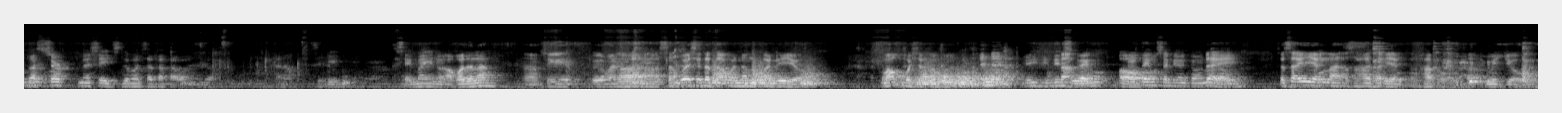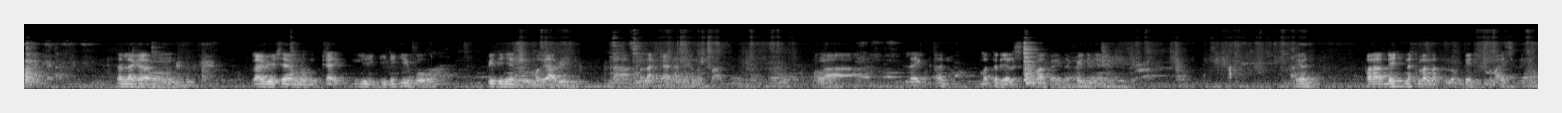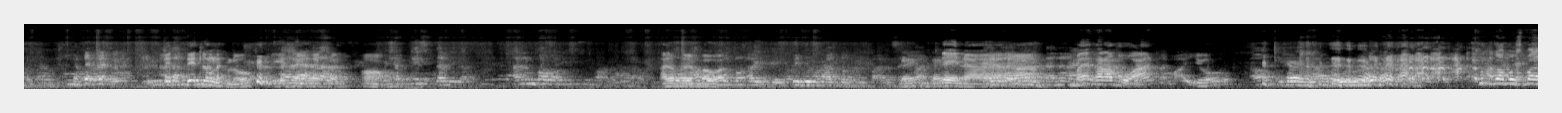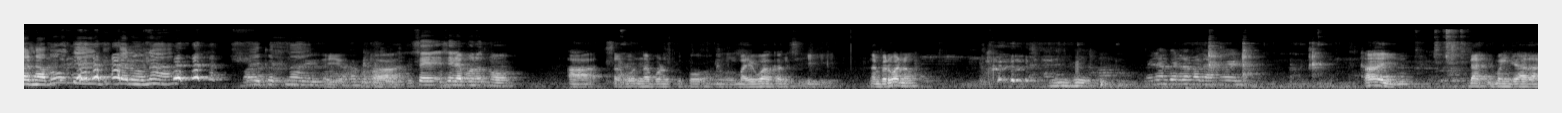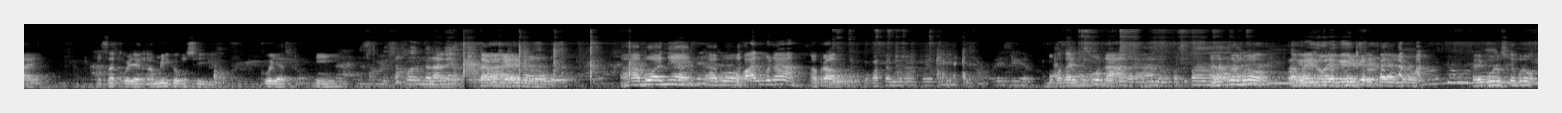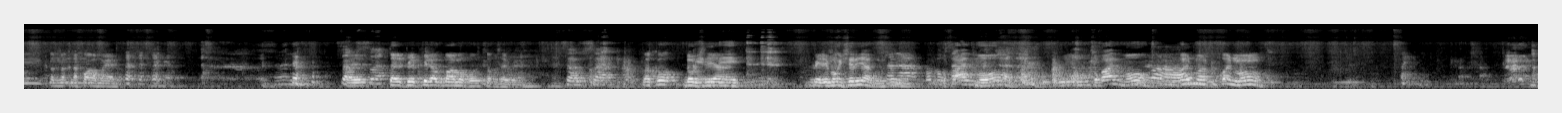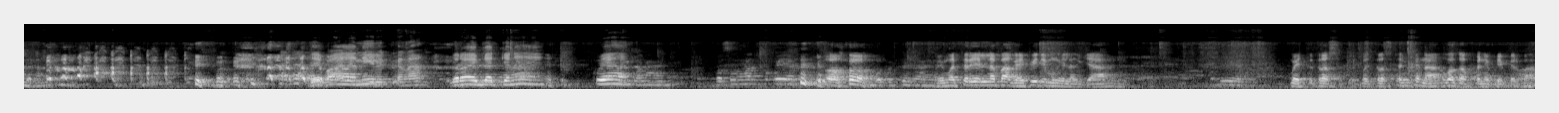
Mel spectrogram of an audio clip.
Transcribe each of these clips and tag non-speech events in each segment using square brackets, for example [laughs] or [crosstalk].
Last short message naman sa tatawan ko. Ano, sige. Kasi may no. Ako na lang. Ah, sige, Kuya Manny. Ah, sa kuya si tatawan ng paniyo. Mao ko ba siya naman? Eh, describe mo. Oo. Pero tayo mo sabihin ko. ano Hindi. Sa sa iyang na sa sa iyang haro, medyo talagang grabe siyang ginigibo. Pwede niya nang magamit na malakanan ng bagay. Mga like ano, materials na bagay na pwede niya. Ayun. Para date na ko lang naklo. Date na maisip ko. Date, date lang naklo. Sige, tayo na lang. Oo. Dali lang. Anong bawa? Ano ko yung bawa? Ito ay, mo sa iba? Hindi na. May karabuan? Mayo. Okay. Kung gabos pala na po, di, gano'n na. Paikot na. Ayun. Ah, si sila bunot mo. Ah, sa una bunot ko po ang mahiwagang si number one, no? May number na pag ako Ay, dati manggaray. Nasa ko yung amigong si Kuya Tony. Na. Tama ka rin, bro. Habuan yan, habuan. Bukaan mo na. Ah, bro. Bukasan mo na kuya. Bukasan mo muna. Anak lang, bro. Tama nulagay may dyan. pa yan, bro. May bonus ka, bro. Na- Nakuha mo yan. Dahil pil- pinagmama ko, tapos sabi niya. Sarsa. Ako, dolce yan. Pwede mong yan. Gusto mo. Bukaan mo. Bukaan mo. Bukan mo. Di ba? Ano? Nangirit ka na. Dry blood ka na eh. Kuya, Oo. May material na bagay, pwede mong ilang dyan. May trust, may trustan ka na, huwag ka pa ng paper ba?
